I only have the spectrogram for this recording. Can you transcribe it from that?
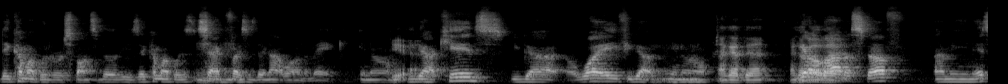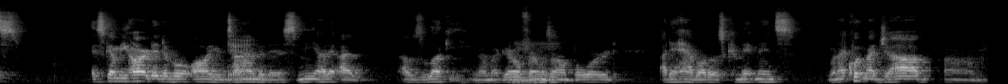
they come up with responsibilities they come up with sacrifices they're not willing to make you know Mm-hmm. Yeah. you got kids you got a wife you got you know I got that. I got you got, a lot that. of stuff i mean it's it's gonna be hard to devote all your time Yeah. to this me I, I i was lucky you know my girlfriend was Mhm. on board i didn't have all those commitments when i quit my job um,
